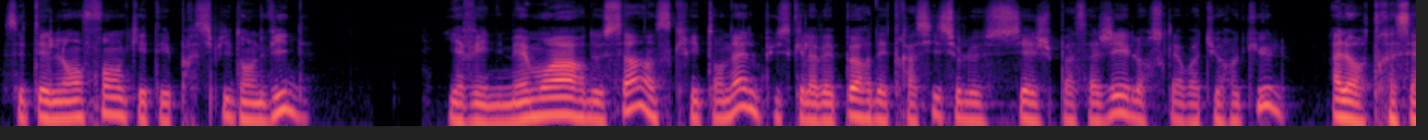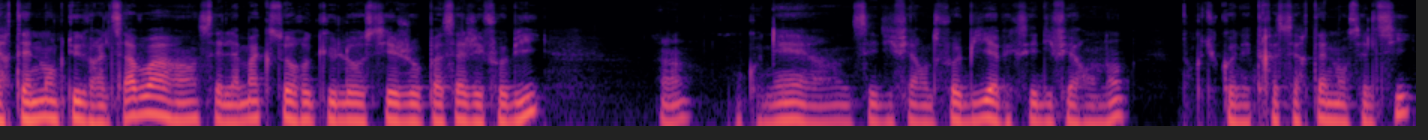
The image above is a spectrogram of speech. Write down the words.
c'était l'enfant qui était précipité dans le vide. Il y avait une mémoire de ça inscrite en elle, puisqu'elle avait peur d'être assise sur le siège passager lorsque la voiture recule. Alors très certainement que tu devrais le savoir, hein, c'est la max reculo siège au passager phobie. Hein. on connaît hein, ces différentes phobies avec ces différents noms. Donc tu connais très certainement celle-ci,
